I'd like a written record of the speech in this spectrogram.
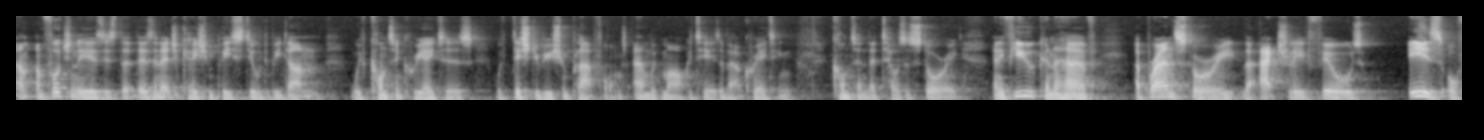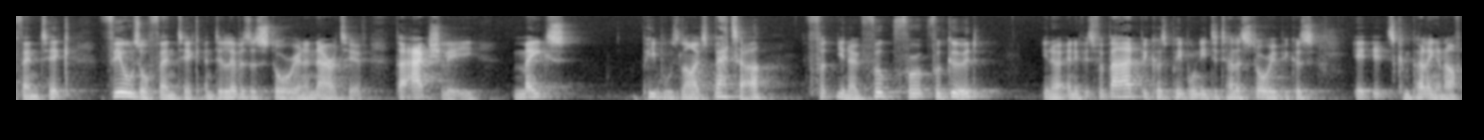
um, unfortunately is is that there's an education piece still to be done with content creators, with distribution platforms, and with marketeers about creating content that tells a story. And if you can have a brand story that actually feels is authentic, feels authentic, and delivers a story and a narrative that actually makes people's lives better for you know for, for, for good you know and if it's for bad because people need to tell a story because it, it's compelling enough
